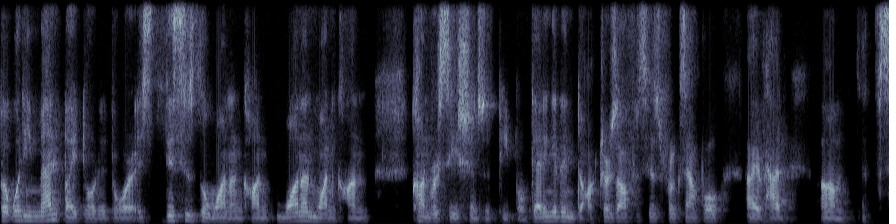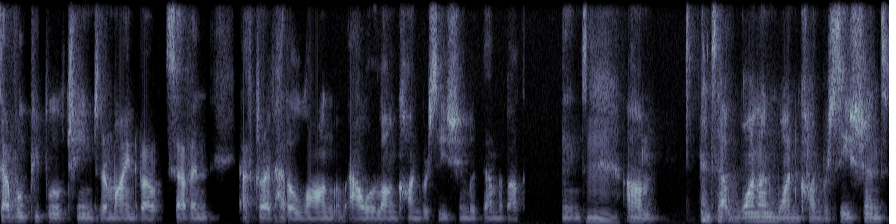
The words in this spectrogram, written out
but what he meant by door to door is this is the one on con, one on one con, conversations with people, getting it in doctors' offices, for example. I've had um, several people have changed their mind about seven after I've had a long hour long conversation with them about the things. Mm. Um, it's that one-on-one conversations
